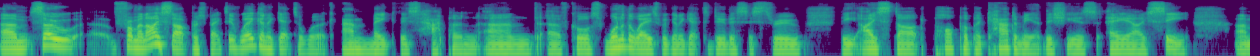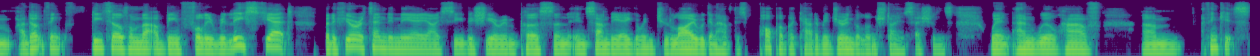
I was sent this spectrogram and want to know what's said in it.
Um, so, uh, from an ISTAART perspective, we're going to get to work and make this happen. And uh, of course, one of the ways we're going to get to do this is through the ISTAART Pop Up Academy at this year's AAIC. Um, I don't think details on that have been fully released yet, but if you're attending the AAIC this year in person in San Diego in July, we're going to have this pop up academy during the lunchtime sessions, when, and we'll have um, I think it's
